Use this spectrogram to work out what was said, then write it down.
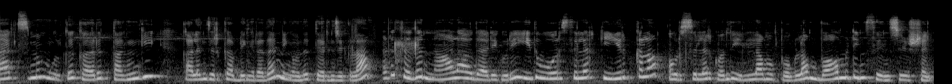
மேக்ஸிமம் உங்களுக்கு கரு தங்கி கலைஞ்சிருக்கு அப்படிங்கிறத நீங்கள் வந்து தெரிஞ்சுக்கலாம். அடுத்தது நாலாவது அறிகுறி இது ஒரு சிலருக்கு இருக்கலாம் ஒரு சிலருக்கு வந்து இல்லாமல் போகலாம். வாமிட்டிங் சென்சேஷன்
